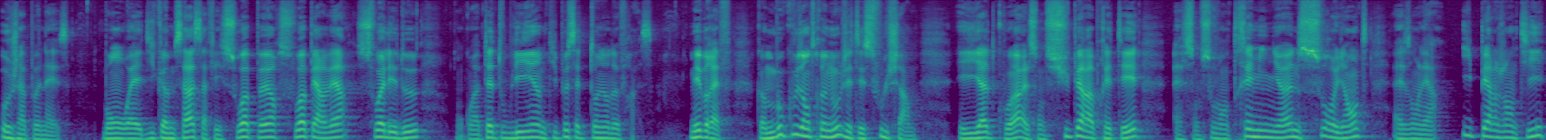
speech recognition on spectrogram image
aux japonaises. Bon ouais, dit comme ça, ça fait soit peur, soit pervers, soit les deux. Donc on va peut-être oublier un petit peu cette tournure de phrase. Mais bref, comme beaucoup d'entre nous, j'étais sous le charme. Et il y a de quoi, elles sont super apprêtées, elles sont souvent très mignonnes, souriantes, elles ont l'air hyper gentilles,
